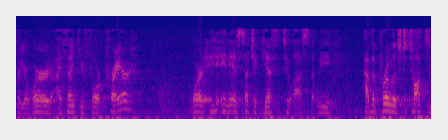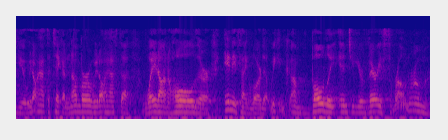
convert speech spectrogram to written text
for your word. I thank you for prayer. Lord, it is such a gift to us that we have the privilege to talk to you. We don't have to take a number. We don't have to wait on hold or anything, Lord, that we can come boldly into your very throne room.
